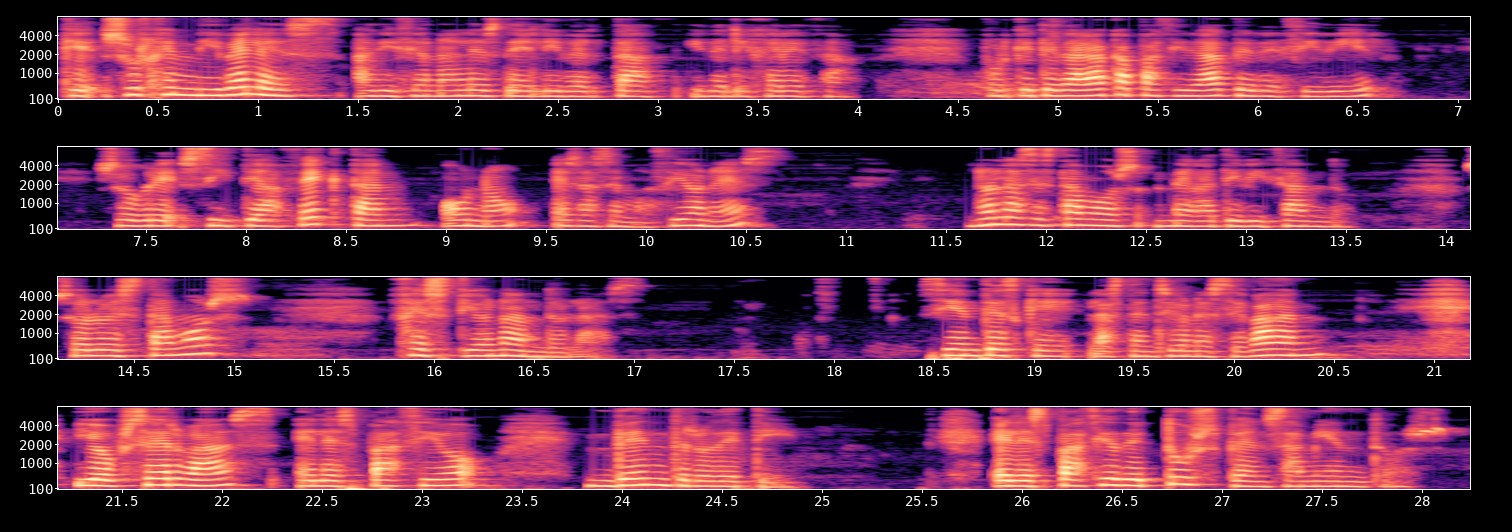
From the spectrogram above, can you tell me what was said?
que surgen niveles adicionales de libertad y de ligereza, porque te da la capacidad de decidir sobre si te afectan o no esas emociones no las estamos negativizando, solo estamos gestionándolas. Sientes que las tensiones se van y observas el espacio dentro de ti, el espacio de tus pensamientos,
